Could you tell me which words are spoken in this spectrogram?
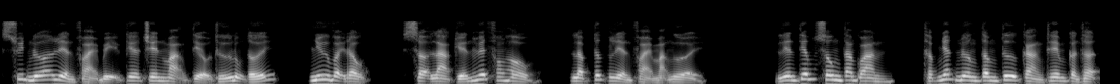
suýt nữa liền phải bị kia trên mạng tiểu thứ đụng tới, như vậy độc, sợ là kiến huyết phong hầu, lập tức liền phải mạng người. Liên tiếp xông tam quan, thập nhất nương tâm tư càng thêm cẩn thận,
